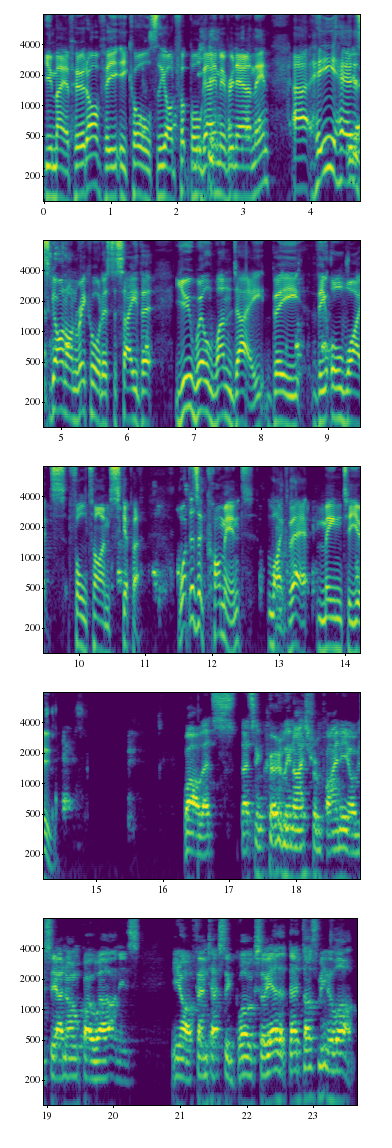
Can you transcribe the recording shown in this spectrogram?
you may have heard of. He, he calls the odd football game every now and then. Uh, he has yeah. gone on record as to say that you will one day be the All Whites full time skipper. What does a comment like that mean to you? Wow, that's that's incredibly nice from Piney. Obviously, I know him quite well, and he's you know a fantastic bloke. So yeah, that, that does mean a lot.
